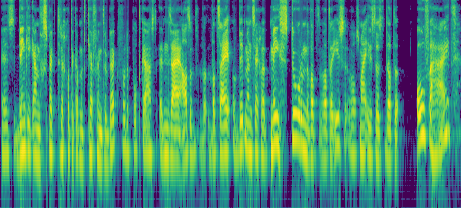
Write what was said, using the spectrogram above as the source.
Is, denk ik aan het gesprek terug wat ik had met Catherine Terbeck voor de podcast. En zij altijd, wat zij op dit moment zeggen, het meest storende wat, wat er is, volgens mij, is dus dat de overheid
